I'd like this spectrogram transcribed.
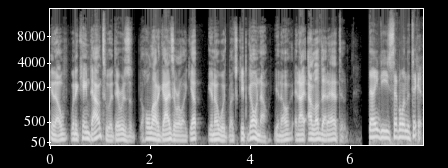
you know, when it came down to it, there was a whole lot of guys that were like, "Yep, you know, let's keep going now." You know, and I, I love that attitude. Ninety-seven won the ticket.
